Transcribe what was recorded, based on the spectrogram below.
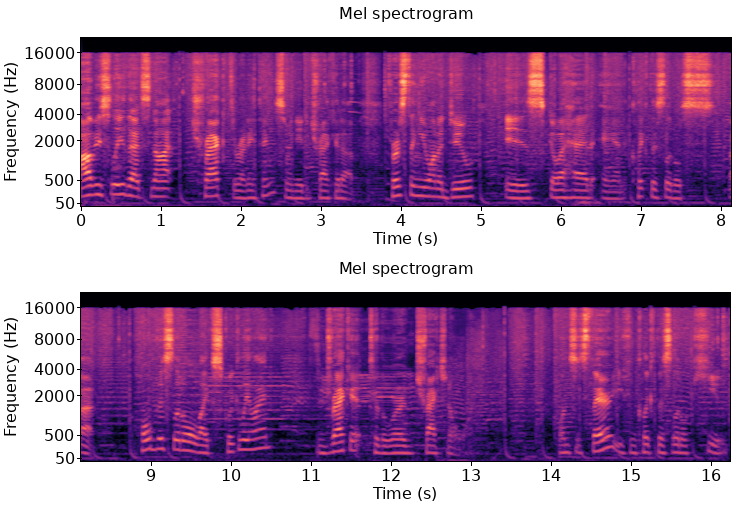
obviously that's not tracked or anything, so we need to track it up. First thing you want to do is go ahead and click this little, uh, hold this little like squiggly line and drag it to the word Tracked Null one. Once it's there, you can click this little cube.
